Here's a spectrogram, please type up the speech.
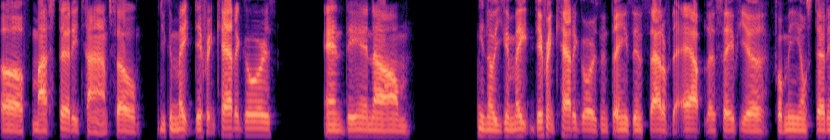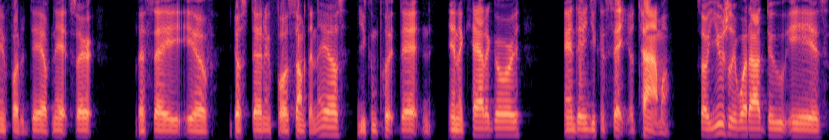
of my study time. So you can make different categories, and then um, you know you can make different categories and things inside of the app. Let's say if you're, for me, I'm studying for the DevNet cert. Let's say if you're studying for something else, you can put that in, in a category, and then you can set your timer. So usually, what I do is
